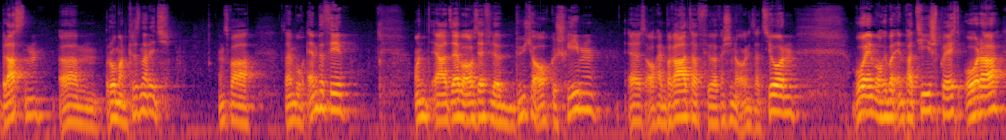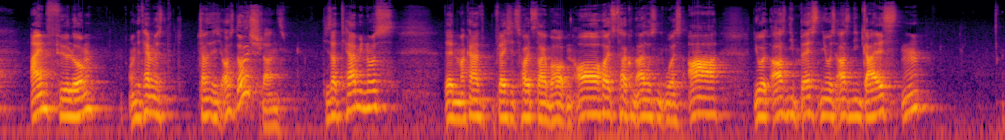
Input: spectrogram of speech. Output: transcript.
belassen. Ähm, Roman Krznaric, und zwar sein Buch Empathy. Und er hat selber auch sehr viele Bücher auch geschrieben. Er ist auch ein Berater für verschiedene Organisationen, wo er eben auch über Empathie spricht oder Einfühlung und der Terminus stammt sich aus Deutschland. Dieser Terminus, denn man kann vielleicht jetzt heutzutage behaupten, oh, heutzutage kommt alles aus den USA, die USA sind die besten, die USA sind die geilsten.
